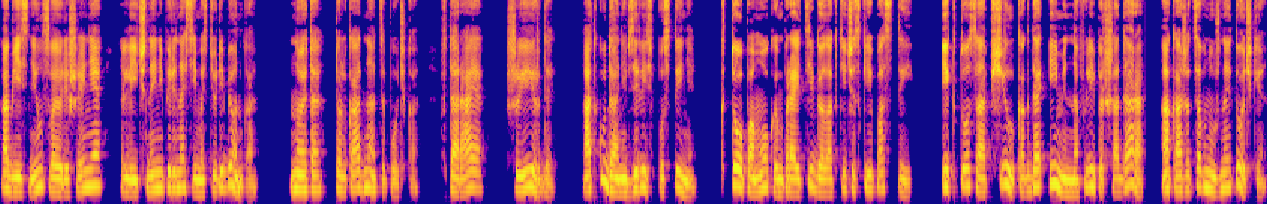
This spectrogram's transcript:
объяснил свое решение личной непереносимостью ребенка. Но это только одна цепочка. Вторая – шиирды. Откуда они взялись в пустыне? Кто помог им пройти галактические посты? И кто сообщил, когда именно флиппер Шадара окажется в нужной точке?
